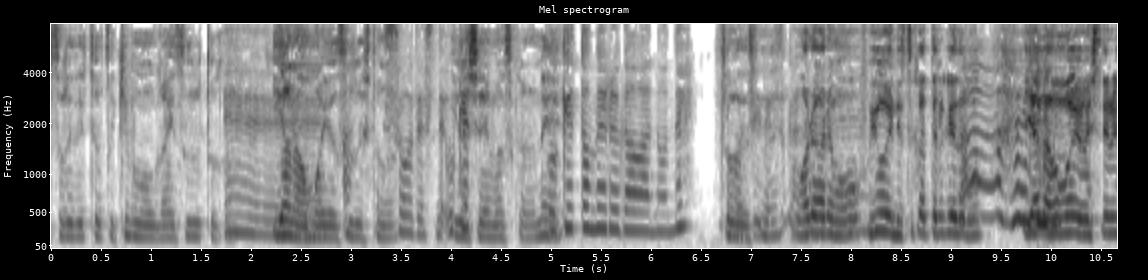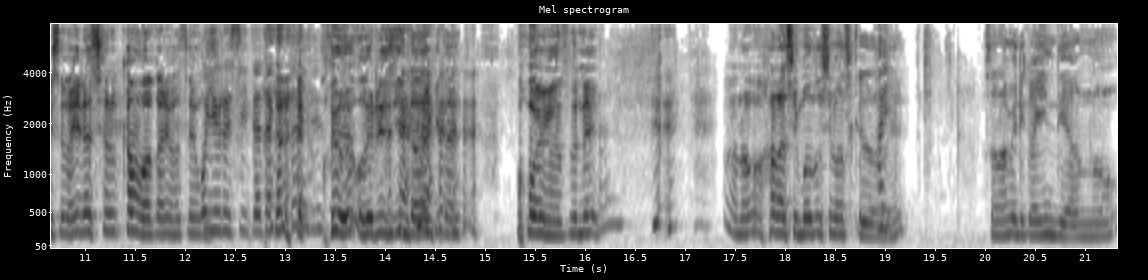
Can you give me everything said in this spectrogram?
それでちょっと気分を害するとか、えー、嫌な思いをする人がいらっしゃいますからね。受け止める側のね、そうですね。我々も不用意に使ってるけども、嫌な思いをしてる人がいらっしゃるかもわかりません。お許しいただきたいです。お許しいただきたいと思いますね。あの、話戻しますけどね。はいそのアメリカインディアンの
